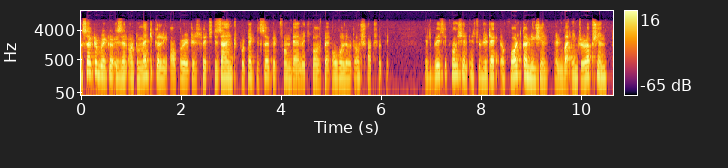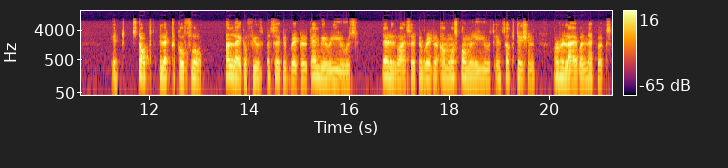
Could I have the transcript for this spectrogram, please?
a circuit breaker is an automatically operated switch designed to protect the circuit from damage caused by overload or short circuit. Its basic function is to detect a fault condition and by interruption it stops electrical flow. Unlike a fuse, a circuit breaker can be reused. That is why circuit breakers are most commonly used in substation or reliable networks.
